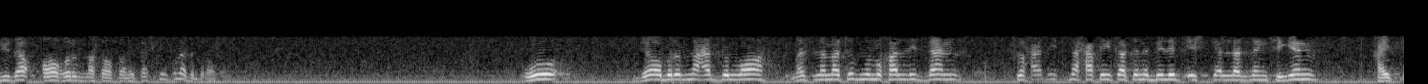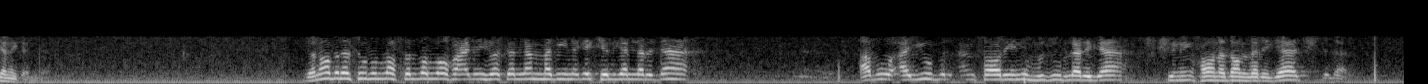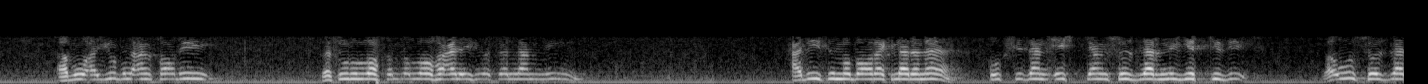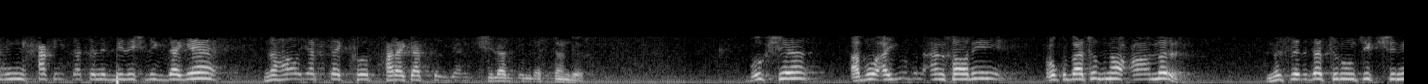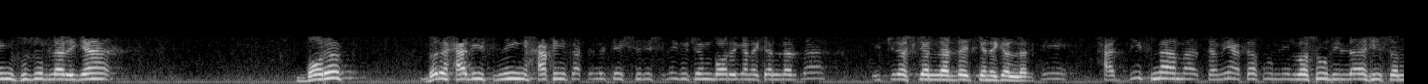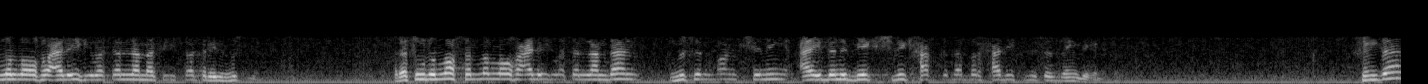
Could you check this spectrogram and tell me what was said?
juda og'ir masofani tashkil qiladi birodar. U jobir ibn abdulloh maslamat ibn muhalliddan shu hadisni haqiqatini bilib eshitganlaridan keyin qaytgan ekanlar. Janobi rasululloh sollallohu alayhi vasallam madinaga kelganlarida abu ayyub al ansoriyni huzurlariga kishining xonadonlariga tushdilar. Abu ayyub al ansoriy rasululloh sollallohu alayhi vasallamning hadisi muboraklarini u kishidan eshitgan so'zlarni yetkazish va u so'zlarning haqiqatini bilishlikdagi nihoyatda ko'p harakat qilgan kishilar jumlasidandir. Bu kishi abu ayyub al ansoriy uqbat ibn omir misrda turuvchi kishining huzurlariga borib bir hadisning haqiqatini tekshirishlik uchun borgan ekanlarda uchrashganlarida aytgan ekanlarki حدثنا ما سمعته من رسول الله صلى الله عليه وسلم في ستر المسلم rasululloh sollallohu alayhi vasallamdan musulmon kishining aybini bekitishlik haqida bir hadisni so'zlang degan shunda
